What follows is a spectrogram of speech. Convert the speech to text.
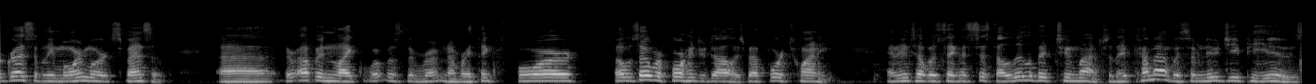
progressively more and more expensive. Uh, they're up in like what was the number? I think four. Well, it was over four hundred dollars, about four twenty. And Intel was saying that's just a little bit too much. So they've come out with some new GPUs,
